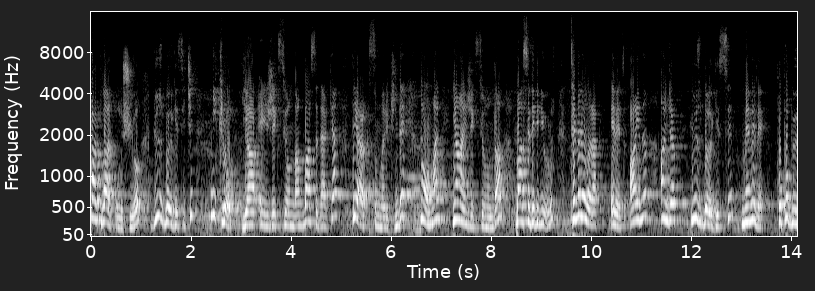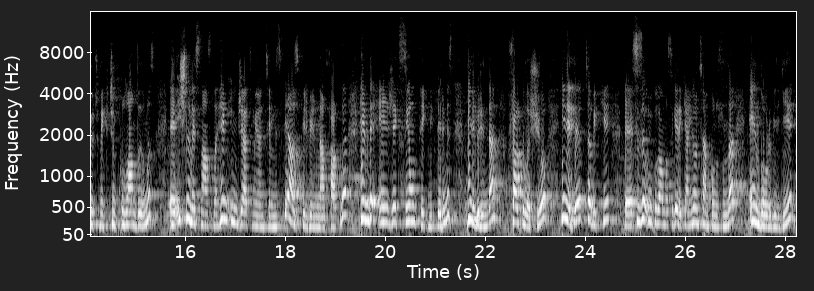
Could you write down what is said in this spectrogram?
farklar oluşuyor. Yüz bölgesi için mikro yağ enjeksiyondan bahsederken diğer kısımlar için de normal yağ enjeksiyonundan bahsedebiliyoruz. Temel olarak evet aynı ancak yüz bölgesi meme ve popo büyütmek için kullandığımız e, işlem esnasında hem inceltme yöntemimiz biraz birbirinden farklı hem de enjeksiyon tekniklerimiz birbirinden farklılaşıyor. Yine de tabii ki e, size uygulanması gereken yöntem konusunda en doğru bilgiyi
